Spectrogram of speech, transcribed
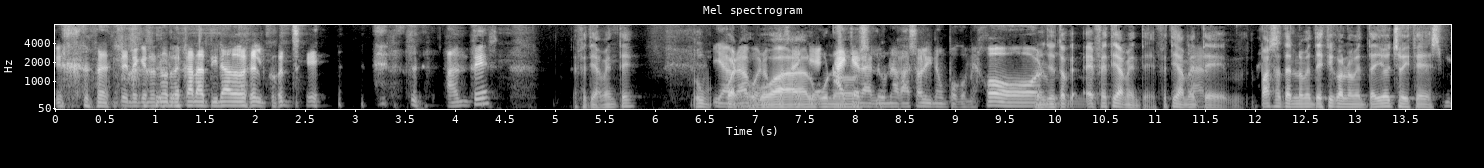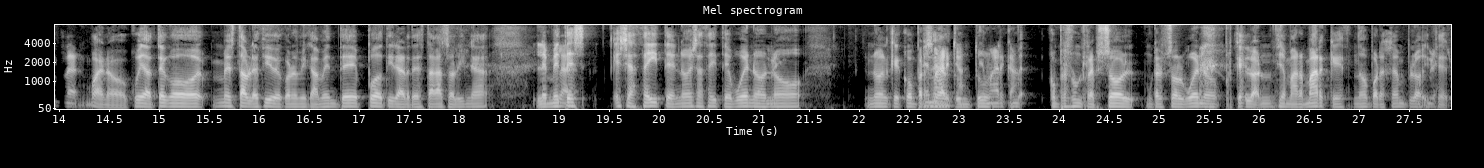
agradecerle que no nos dejara tirados el coche antes. efectivamente. Uh, Y ahora, bueno, pues hay, que, algunos- hay que darle una gasolina un poco mejor. Bueno, yo toque- efectivamente, efectivamente. Pásate el 95 al 98 y dices, Claro. bueno, cuidado, tengo, me he establecido económicamente, puedo tirar de esta gasolina. Le metes ese aceite, ¿no? Ese aceite bueno, no, no el que compras en el Tuntún. Compras un Repsol, un Repsol bueno, porque lo anuncia Mar Márquez, ¿no? Por ejemplo, y dices,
